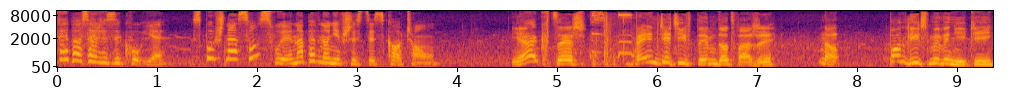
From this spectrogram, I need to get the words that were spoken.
Chyba zaryzykuję. Spójrz na susły, na pewno nie wszyscy skoczą. Jak chcesz, będzie ci w tym do twarzy. No, podliczmy wyniki.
